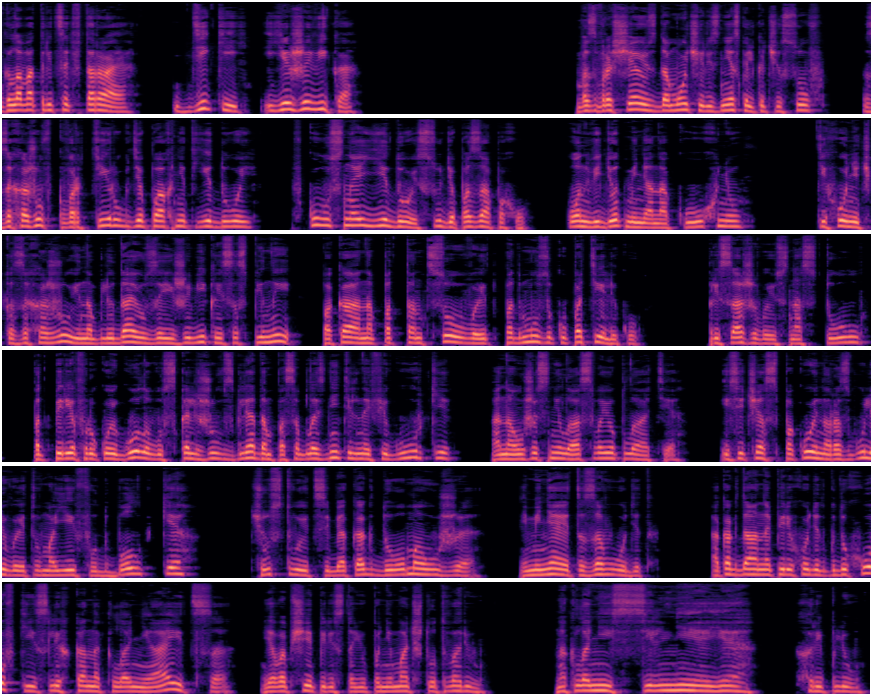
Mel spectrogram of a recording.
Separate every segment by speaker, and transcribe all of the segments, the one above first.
Speaker 1: Глава 32. Дикий ежевика. Возвращаюсь домой через несколько часов, захожу в квартиру, где пахнет едой, вкусной едой, судя по запаху. Он ведет меня на кухню. Тихонечко захожу и наблюдаю за ежевикой со спины, пока она подтанцовывает под музыку по телеку. Присаживаюсь на стул, Подперев рукой голову, скольжу взглядом по соблазнительной фигурке. Она уже сняла свое платье и сейчас спокойно разгуливает в моей футболке. Чувствует себя как дома уже, и меня это заводит. А когда она переходит к духовке и слегка наклоняется, я вообще перестаю понимать, что творю. «Наклонись сильнее!» — хриплю.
